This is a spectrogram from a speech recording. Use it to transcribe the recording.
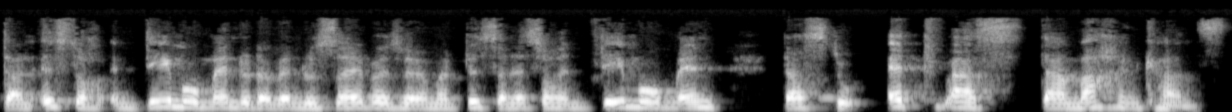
dann ist doch in dem Moment, oder wenn du selber so jemand bist, dann ist doch in dem Moment, dass du etwas da machen kannst.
